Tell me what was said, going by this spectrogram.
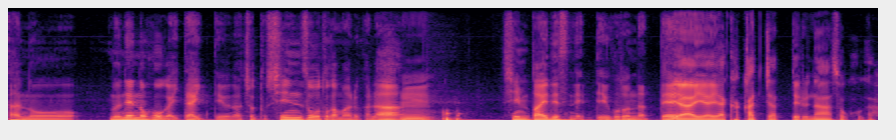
あの胸の方が痛いっていうのはちょっと心臓とかもあるから、うん。心配ですねっていうことになっいてやいやいやかかっちゃってるなそこが。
